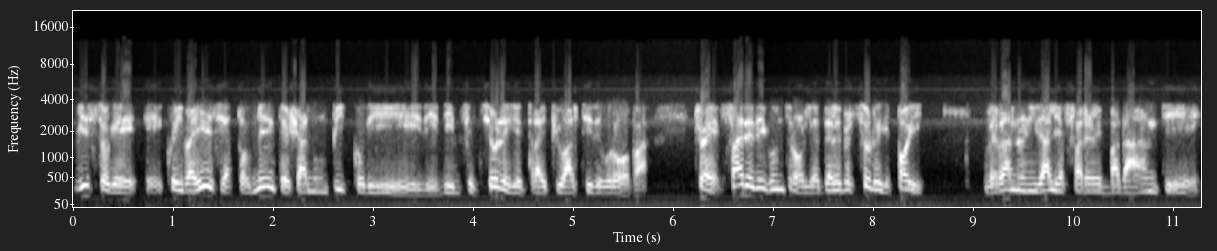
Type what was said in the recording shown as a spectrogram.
visto che eh, quei paesi attualmente hanno un picco di, di, di, infezione che è tra i più alti d'Europa, cioè fare dei controlli a delle persone che poi verranno in Italia a fare le badanti,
